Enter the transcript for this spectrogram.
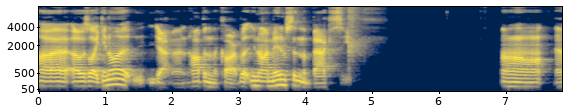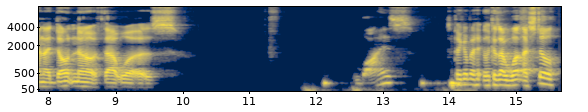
I I was like, you know what? Yeah, man, hop in the car. But you know, I made him sit in the back seat. Uh, and I don't know if that was wise to pick up a because I was I still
